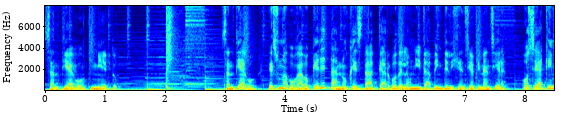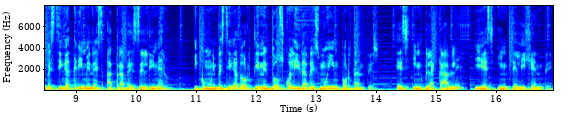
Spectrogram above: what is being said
Santiago Nieto. Santiago es un abogado queretano que está a cargo de la unidad de inteligencia financiera, o sea que investiga crímenes a través del dinero. Y como investigador tiene dos cualidades muy importantes, es implacable y es inteligente.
